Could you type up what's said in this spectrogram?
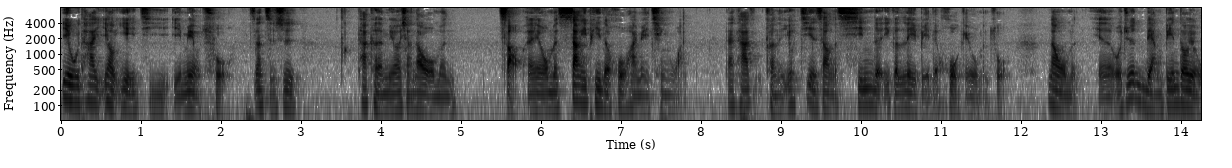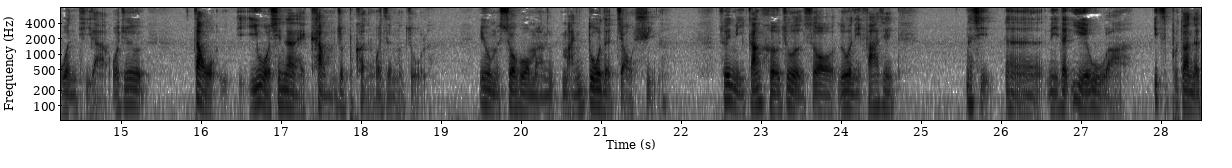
业务他要业绩也没有错，那只是他可能没有想到我们早哎，我们上一批的货还没清完，但他可能又介绍了新的一个类别的货给我们做。那我们呃，我觉得两边都有问题啊。我觉得，但我以我现在来看，我们就不可能会这么做了，因为我们受过蛮蛮多的教训了。所以你刚合作的时候，如果你发现那些呃你的业务啊。一直不断的，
